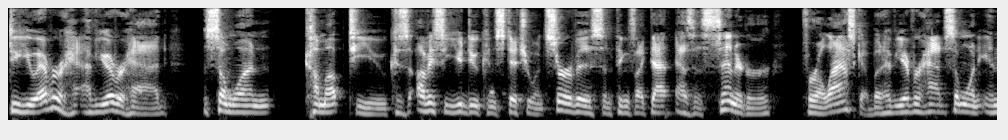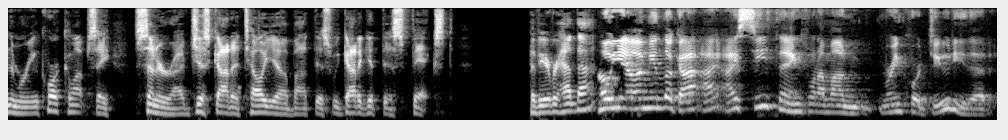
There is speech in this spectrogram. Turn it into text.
do you ever have you ever had someone come up to you because obviously you do constituent service and things like that as a senator for Alaska. But have you ever had someone in the Marine Corps come up and say, Senator, I've just got to tell you about this. We got to get this fixed. Have you ever had that? Oh yeah, I mean, look, I, I, I see things when I'm on Marine Corps duty that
